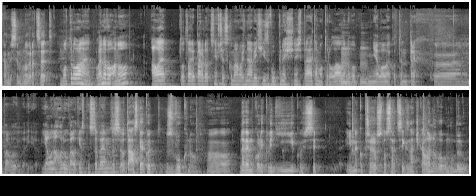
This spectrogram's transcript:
kam by se mohlo vracet. Motorola ne, Lenovo ano, ale to tady paradoxně v Česku má možná větší zvuk než, než právě ta Motorola. Hmm, Lenovo hmm. mělo jako ten trh, uh, jelo nahoru velkým způsobem. Zase otázka jako zvuk, no. Uh, nevím, kolik lidí jako si jim jako přerostlo srdci k značka Lenovo u mobilů.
